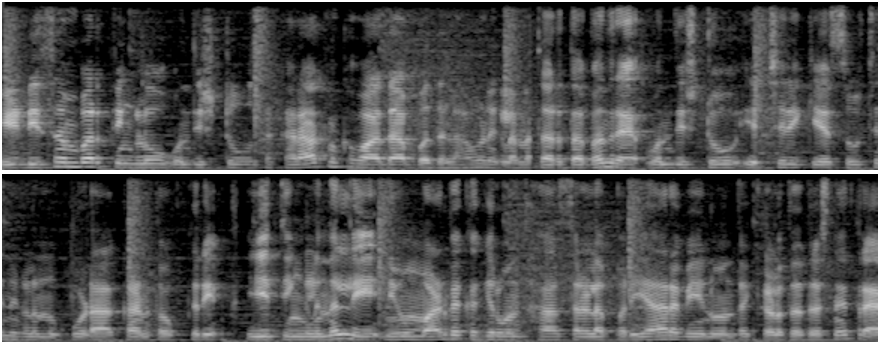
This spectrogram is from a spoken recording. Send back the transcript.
ಈ ಡಿಸೆಂಬರ್ ತಿಂಗಳು ಒಂದಿಷ್ಟು ಸಕಾರಾತ್ಮಕವಾದ ಬದಲಾವಣೆಗಳನ್ನು ತರ್ತಾ ಬಂದ್ರೆ ಒಂದಿಷ್ಟು ಎಚ್ಚರಿಕೆಯ ಸೂಚನೆಗಳನ್ನು ಕೂಡ ಕಾಣ್ತಾ ಹೋಗ್ತೀರಿ. ಈ ತಿಂಗಳಿನಲ್ಲಿ ನೀವು ಮಾಡಬೇಕಾಗಿರುವಂತಹ ಸರಳ ಪರಿಹಾರವೇನು ಅಂತ ಕೇಳುತ್ತಿದ್ರೆ ಸ್ನೇಹಿತರೆ,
